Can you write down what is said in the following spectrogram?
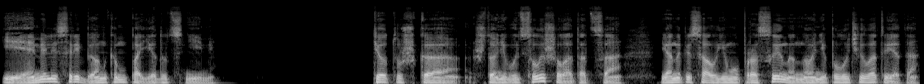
и Эмили с ребенком поедут с ними. «Тетушка что-нибудь слышала от отца? Я написал ему про сына, но не получил ответа»,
